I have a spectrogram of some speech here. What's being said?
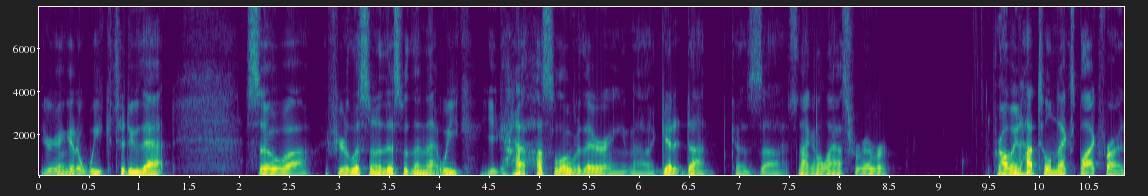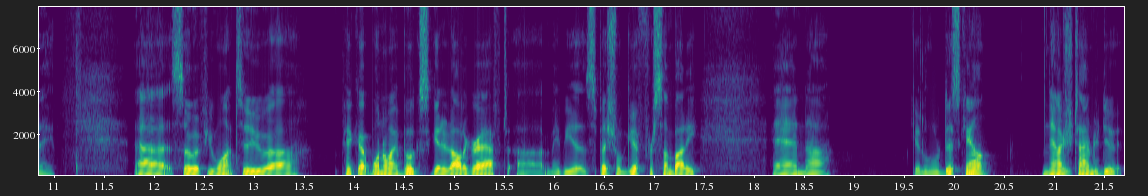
You're going to get a week to do that. So uh, if you're listening to this within that week, you got to hustle over there and uh, get it done because uh, it's not going to last forever. Probably not till next Black Friday. Uh, so if you want to uh, pick up one of my books, get it autographed, uh, maybe a special gift for somebody, and get a little discount, now's your time to do it.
